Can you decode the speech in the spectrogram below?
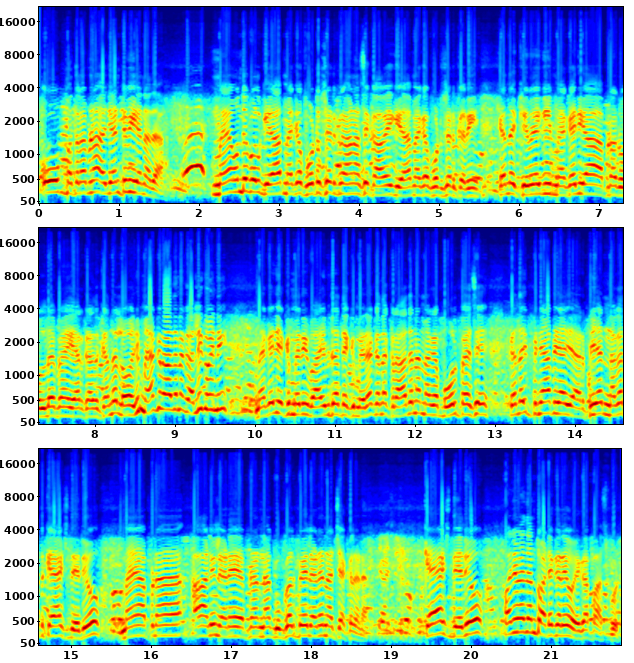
ਉਹ ਮਤਲਬ ਨਾ ਏਜੰਟ ਵੀ ਇਹਨਾਂ ਦਾ। ਮੈਂ ਉਹਦੇ ਕੋਲ ਗਿਆ, ਮੈਂ ਕਿਹਾ ਫੋਟੋ ਸਟੇਟ ਕਰਾਉਣ ਵਾਸਤੇ ਕਾਵੇ ਗਿਆ, ਮੈਂ ਕਿਹਾ ਫੋਟੋ ਸਟੇਟ ਕਰੀ। ਕਹਿੰਦਾ, ਕਿਵੇਂ ਜੀ? ਮੈਂ ਕਿਹਾ ਜੀ ਆ ਆਪਣਾ ਰੁਲਦੇ ਪਏ ਯਾਰ ਕਰ ਕਹਿੰਦਾ, ਲਓ ਜੀ, ਮੈਂ ਕਰਾ ਦੇਣਾ, ਗੱਲ ਹੀ ਕੋਈ ਨਹੀਂ। ਮੈਂ ਕਿਹਾ, ਜੀ ਇੱਕ ਮੇਰੀ ਵਾਈਫ ਦਾ ਤੇ ਇੱਕ ਮੇਰਾ ਕਹਿੰਦਾ ਕਰਾ ਦੇਣਾ। ਮੈਂ ਕਿਹਾ ਬੋਲ ਪੈਸੇ। ਕਹਿੰਦਾ ਜੀ 50 ਹਜ਼ਾਰ ਰੁਪਏ ਨਗਦ ਕੈਸ਼ ਦੇ ਦਿਓ। ਮੈਂ ਆਪਣਾ ਆ ਨਹੀਂ ਲੈਣੇ ਆਪਣਾ ਨਾ ਗੂਗਲ ਪੇ ਲੈਣੇ ਨਾ ਚੈੱਕ ਲੈਣਾ। ਕੈਸ਼ ਦੇ ਦਿਓ। ਪੰਜਵੇਂ ਦਿਨ ਤੁਹਾਡੇ ਘਰੇ ਹੋਏਗਾ ਪਾਸਪੋਰਟ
